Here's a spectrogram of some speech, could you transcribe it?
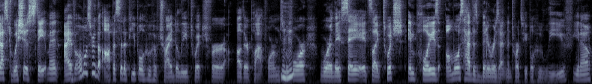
best wishes statement, I've almost heard the opposite of people who have tried to leave Twitch for other platforms mm-hmm. before, where they say it's like Twitch employees almost have this bitter resentment towards people who leave, you know?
